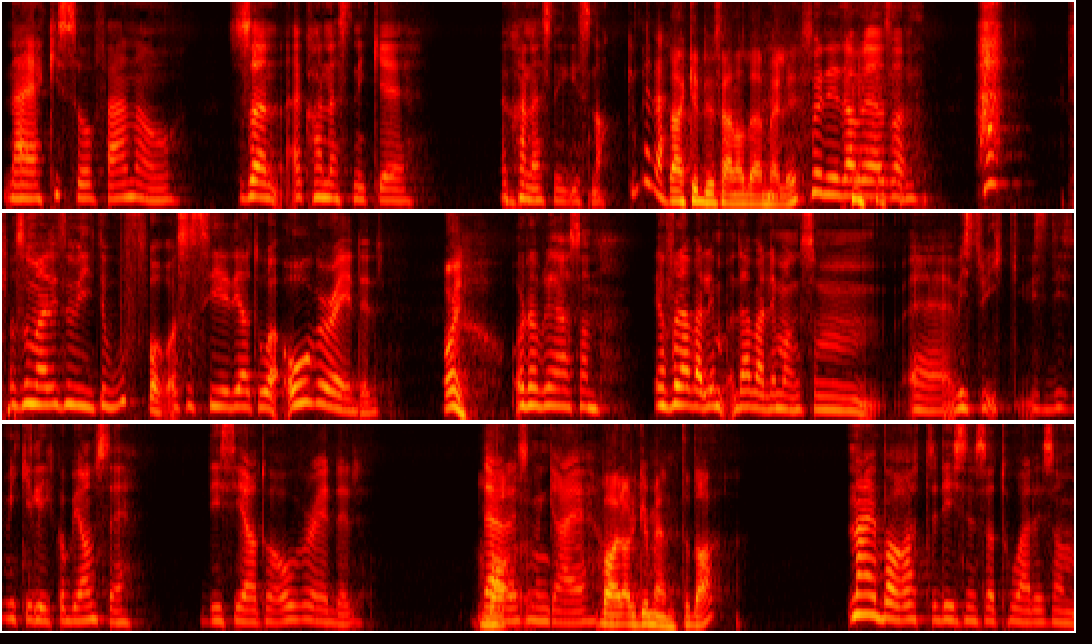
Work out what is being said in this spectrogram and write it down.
nei, jeg er ikke så fan av henne. Så sånn, jeg kan nesten ikke Jeg kan nesten ikke snakke med deg. Da er ikke du fan av dem heller? Fordi da blir jeg sånn Hæ? Og så må jeg liksom vite hvorfor. Og så sier de at hun er overrated. Oi! Og da blir jeg sånn Ja, for det er veldig, det er veldig mange som eh, hvis, du ikke, hvis de som ikke liker Beyoncé, de sier at hun er overrated. Det er liksom en greie. Hva er argumentet da? Nei, bare at de syns at hun er liksom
